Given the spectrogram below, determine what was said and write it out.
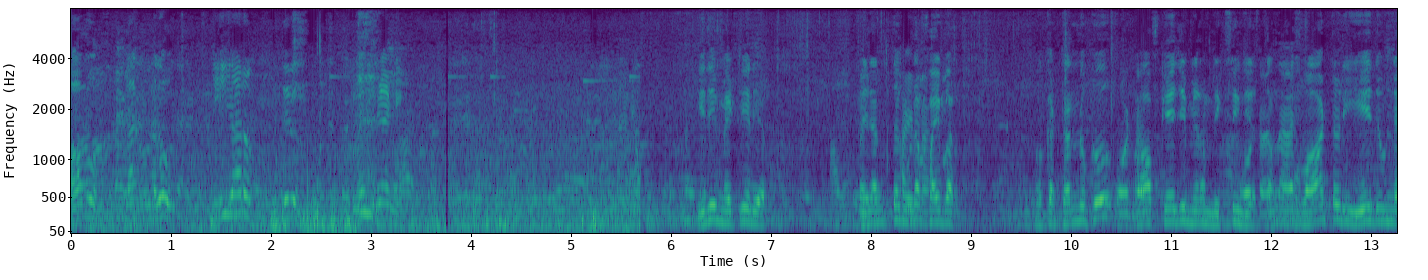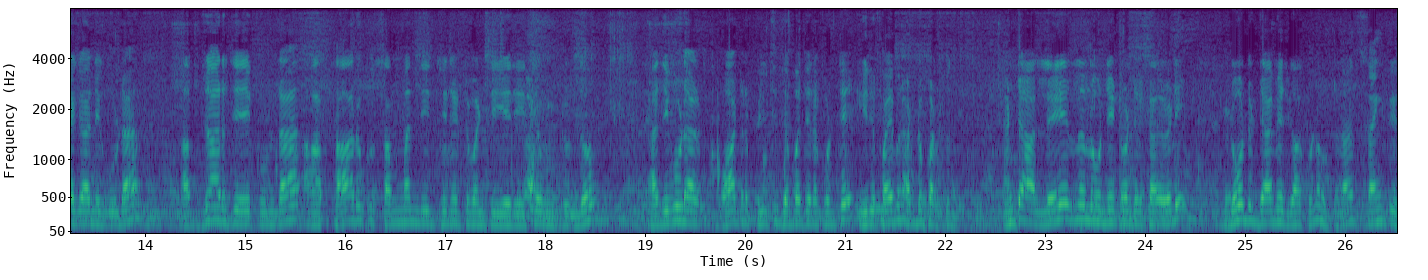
బాబు హలో. టీ గారు. ఇది మెటీరియల్. ఇదంతా కూడా ఫైబర్. ఒక టన్నుకు హాఫ్ కేజీ మనం మిక్సింగ్ చేస్తాం. వాటర్ ఏది ఉండగానే కూడా అబ్జర్వ్ చేయకుండా ఆ తారుకు సంబంధించినటువంటి ఏదైతే ఉంటుందో అది కూడా వాటర్ పిలిచి దెబ్బతినకుంటే ఇది ఫైబర్ అడ్డుపడుతుంది. అంటే ఆ లేయర్లలో ఉండేటువంటి కాబట్టి రోడ్డు డ్యామేజ్ కాకుండా ఉంటుంది.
